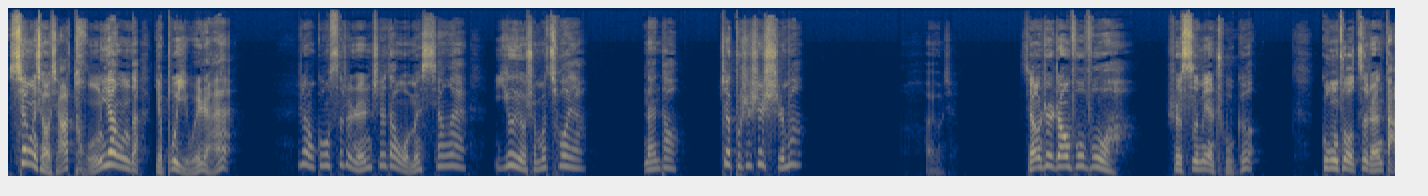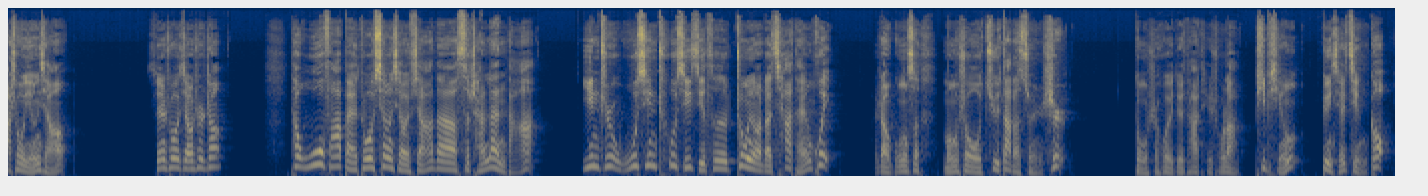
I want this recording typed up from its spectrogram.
向小霞同样的也不以为然。让公司的人知道我们相爱，又有什么错呀？难道这不是事实吗？哎呦我去！蒋世章夫妇啊，是四面楚歌，工作自然大受影响。先说蒋世章。他无法摆脱向小霞的死缠烂打，因之无心出席几次重要的洽谈会，让公司蒙受巨大的损失。董事会对他提出了批评，并且警告：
